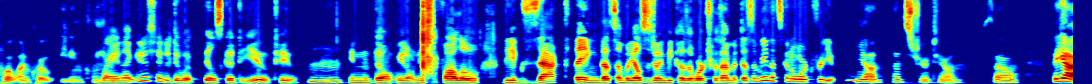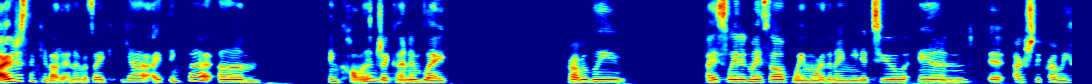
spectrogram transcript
quote unquote eating clean Right. Like you just need to do what feels good to you too. mm-hmm. You don't you don't need to follow the exact thing that somebody else is doing because it works for them. It doesn't mean it's gonna work for you. Yeah, that's true too. So, but yeah, I was just thinking about it and I was like, yeah, I think that um in college I kind of like probably isolated myself way more than I needed to and it actually probably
